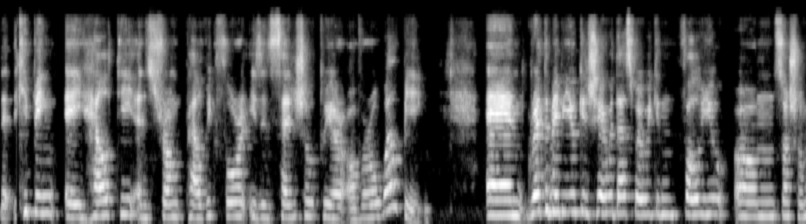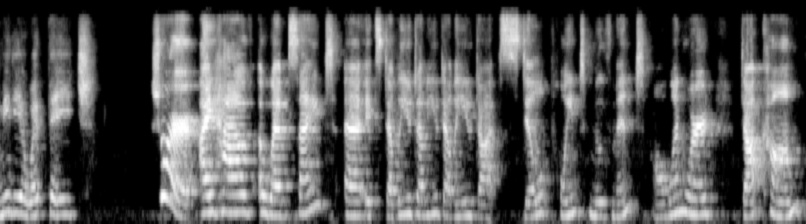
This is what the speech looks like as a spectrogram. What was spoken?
that keeping a healthy and strong pelvic floor is essential to your overall well being. And Greta, maybe you can share with us where we can follow you on social media, webpage. Sure. I have a website. Uh, it's www.stillpointmovement, all one word, .com.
